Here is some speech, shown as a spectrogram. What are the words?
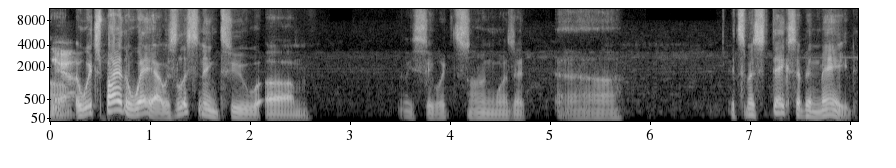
Um, Yeah. Which, by the way, I was listening to, um, let me see, what song was it? Uh, it's Mistakes Have Been Made.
